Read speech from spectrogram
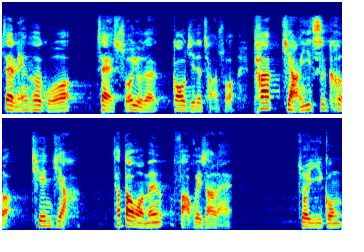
在联合国，在所有的。高级的场所，他讲一次课天价，他到我们法会上来做义工，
